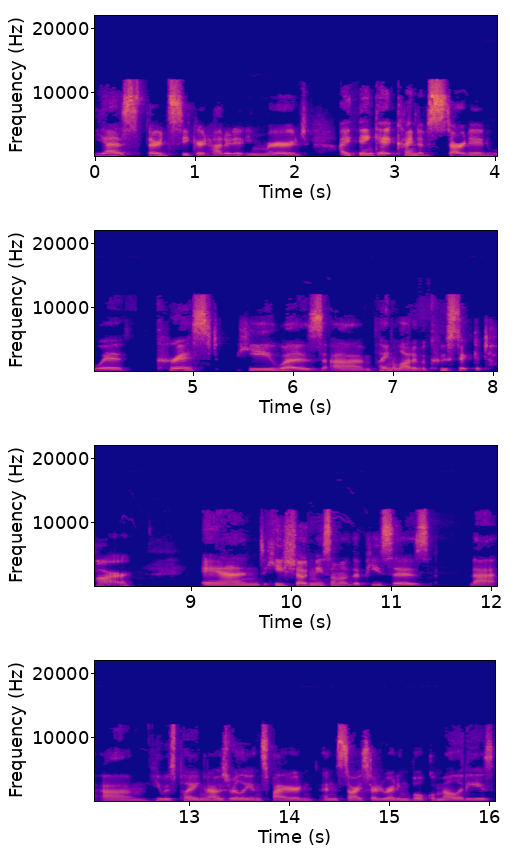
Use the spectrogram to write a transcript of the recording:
Yes, Third Secret, how did it emerge? I think it kind of started with Chris. He was um, playing a lot of acoustic guitar, and he showed me some of the pieces that um he was playing and I was really inspired. And so I started writing vocal melodies.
